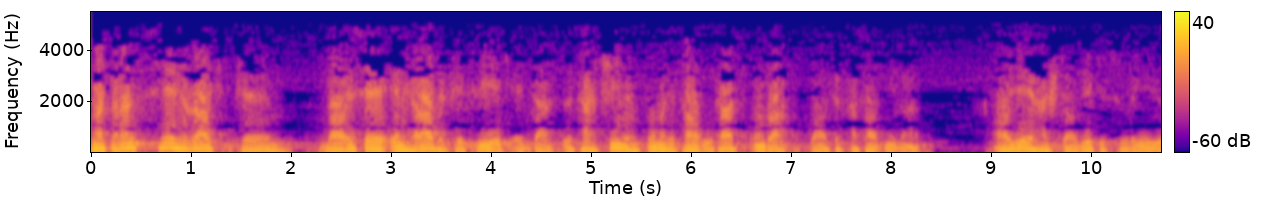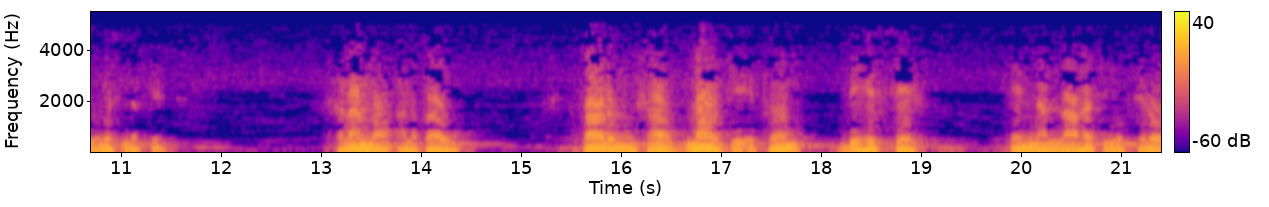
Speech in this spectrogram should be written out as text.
مثلا سهر را که باعث انحراف فکری یک عده است و تحکیم حکومت تاغوت است اون را باعث فساد می‌دهد. آیه هشتادی که سوره یونس این است که فلما القوا قال موسی ما جئتم به سحر ان الله سیبتلو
